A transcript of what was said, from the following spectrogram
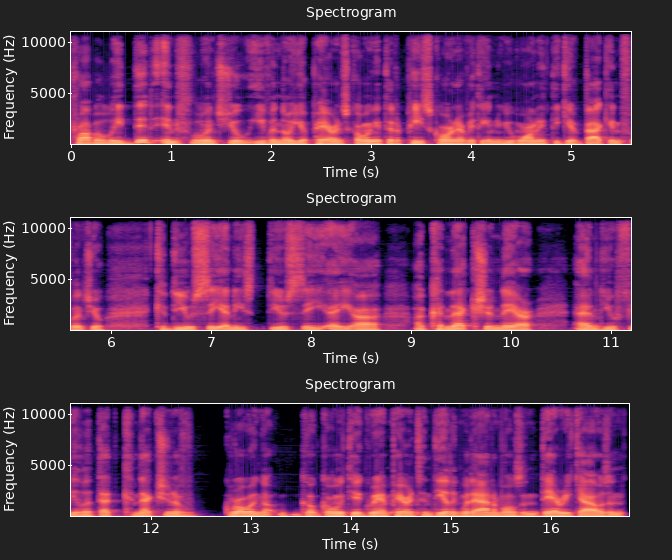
probably did influence you, even though your parents going into the Peace Corps and everything, and you wanting to give back influence you. Do you see any? Do you see a uh, a connection there? And you feel that that connection of growing up, go, going to your grandparents and dealing with animals and dairy cows and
